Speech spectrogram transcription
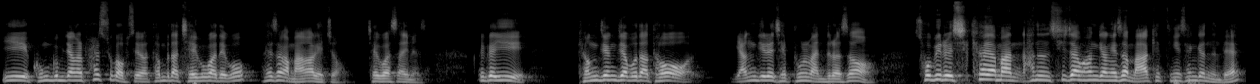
이 공급량을 팔 수가 없어요. 전부 다 재고가 되고 회사가 망하겠죠. 재고가 쌓이면서. 그러니까 이 경쟁자보다 더 양질의 제품을 만들어서 소비를 시켜야만 하는 시장 환경에서 마케팅이 생겼는데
